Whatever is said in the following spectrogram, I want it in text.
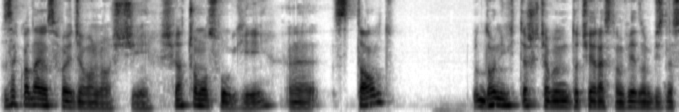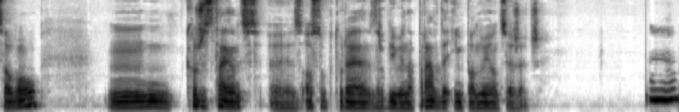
zakładają swoje działalności, świadczą usługi. e, Stąd do nich też chciałbym docierać z tą wiedzą biznesową, korzystając e, z osób, które zrobiły naprawdę imponujące rzeczy. Mhm.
